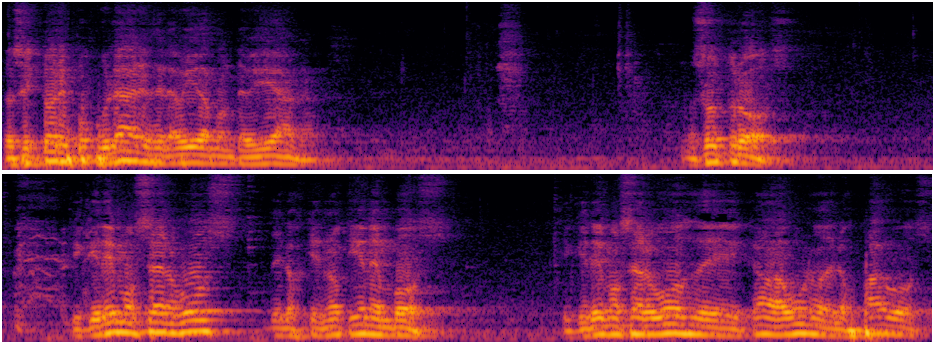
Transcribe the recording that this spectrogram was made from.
los sectores populares de la vida montevideana. Nosotros, que queremos ser voz de los que no tienen voz, y queremos ser voz de cada uno de los pagos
